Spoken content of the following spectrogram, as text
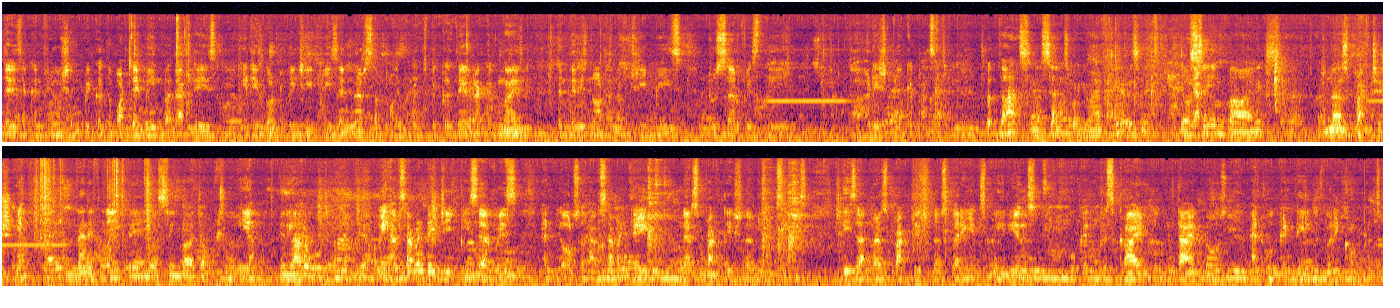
there is a confusion because what they mean by that is it is going to be GPs and nurse appointments because they have recognized that there is not enough GPs to service the uh, additional capacity. But that's in a sense what you have here, isn't it? You're Yeah. seen by an ex- uh, a nurse practitioner, and then if need be, you're seen by a doctor. Yeah. In that order. Yeah. We have seven day GP service and we also have seven day nurse practitioner license. These are nurse practitioners, very experienced, who can prescribe, who can diagnose, and who can deal with very complex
